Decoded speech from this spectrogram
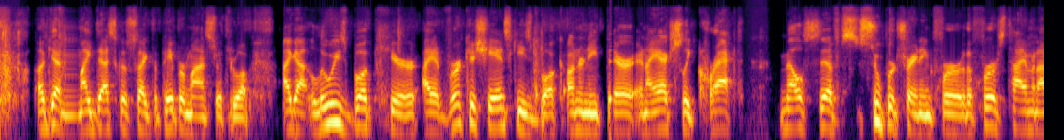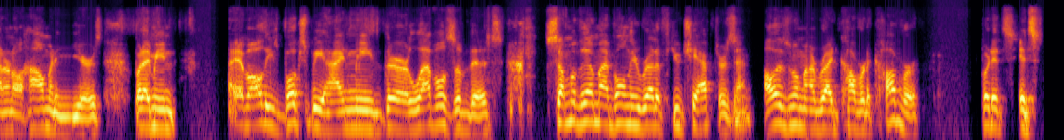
again, my desk looks like the paper monster threw up. I got Louie's book here. I had Verkhoshansky's book underneath there, and I actually cracked Mel Siff's super training for the first time in I don't know how many years. But I mean. I have all these books behind me. There are levels of this. Some of them I've only read a few chapters in. Others of them I read cover to cover. But it's it's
